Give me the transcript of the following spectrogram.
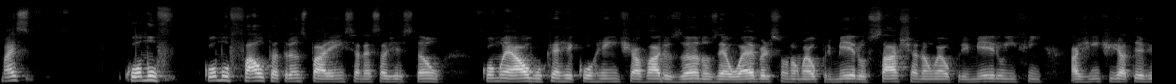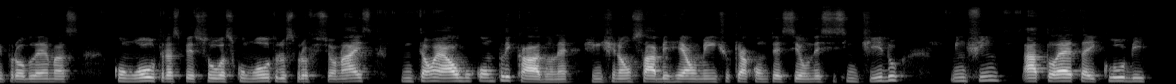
Mas como, como falta transparência nessa gestão, como é algo que é recorrente há vários anos, é o Everson não é o primeiro, o Sacha não é o primeiro, enfim, a gente já teve problemas com outras pessoas, com outros profissionais, então é algo complicado, né? A gente não sabe realmente o que aconteceu nesse sentido. Enfim, atleta e clube,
